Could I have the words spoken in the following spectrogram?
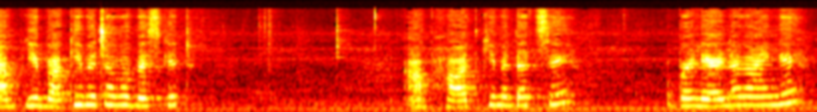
अब ये बाकी बचा हुआ बिस्किट आप हाथ की मदद से ऊपर लेयर लगाएँगे।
